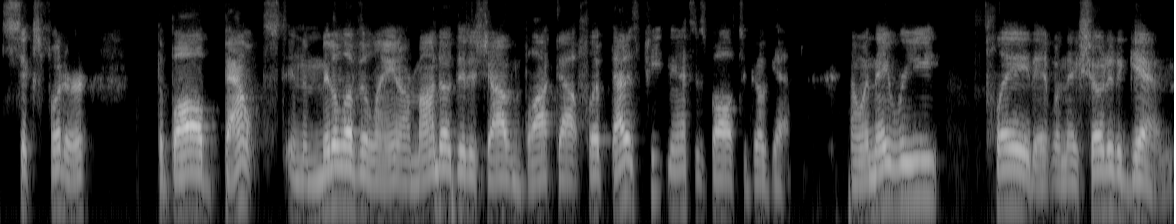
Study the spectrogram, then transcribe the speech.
six footer. The ball bounced in the middle of the lane. Armando did his job and blocked out Flip. That is Pete Nance's ball to go get. And when they replayed it, when they showed it again,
